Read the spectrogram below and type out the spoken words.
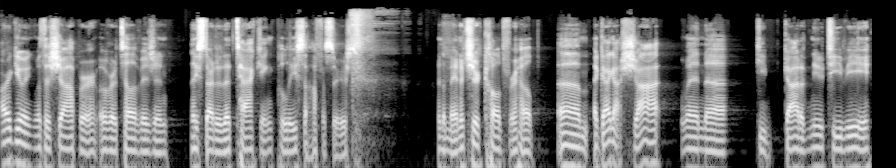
Arguing with a shopper over a television, they started attacking police officers. and the manager called for help. Um, a guy got shot when uh, he got a new TV,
